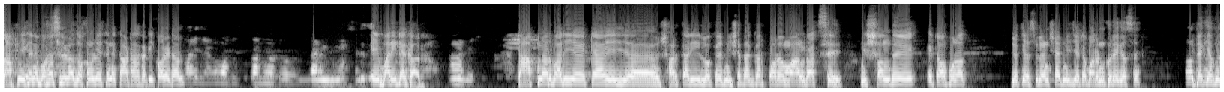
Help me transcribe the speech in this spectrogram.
তা আপনি এখানে বসা ছিলেন না যখন এখানে কাটাকাটি করে ডাল? এই বাড়িটা কার? তা আপনার বাড়ি এটা এই সরকারি লোকের নিষেধাজ্ঞার পরেও মাল রাখছে। নিঃসন্দেহে এটা অপরাধ যেহেতু এসিলেন সাহেব নিজে এটা বারণ করে গেছে। এটা কি আপনি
